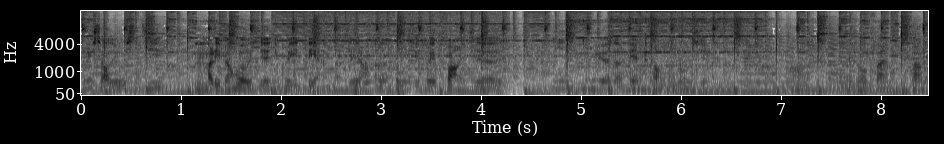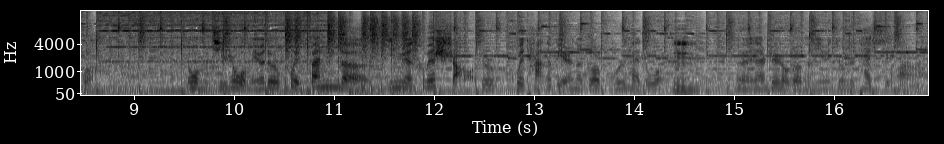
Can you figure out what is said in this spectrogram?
那个小的游戏机，嗯它里边会有一些你可以点的这样的东西，可以放一些音音乐的编程的东西，嗯，那时候翻翻过。因为我们其实我们乐队会翻的音乐特别少，就是会弹的别人的歌不是太多，嗯对，但是这首歌可能因为就是太喜欢了。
